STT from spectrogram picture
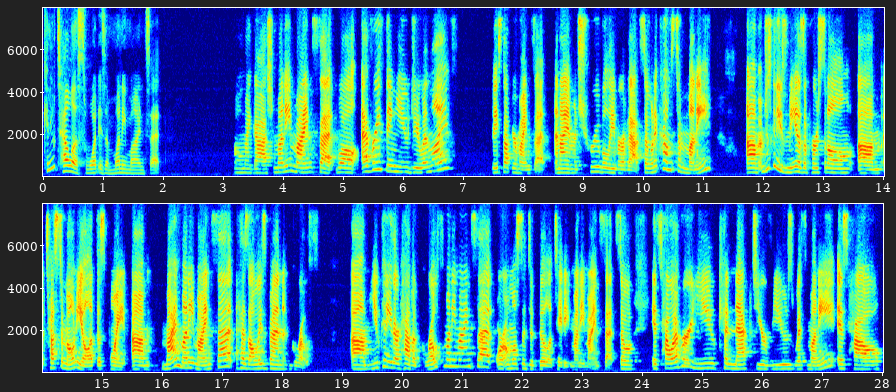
can you tell us what is a money mindset? Oh my gosh, money mindset. Well, everything you do in life based off your mindset. And I am a true believer of that. So when it comes to money, um, I'm just going to use me as a personal um, testimonial at this point. Um, my money mindset has always been growth um, you can either have a growth money mindset or almost a debilitating money mindset. So it's however you connect your views with money is how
